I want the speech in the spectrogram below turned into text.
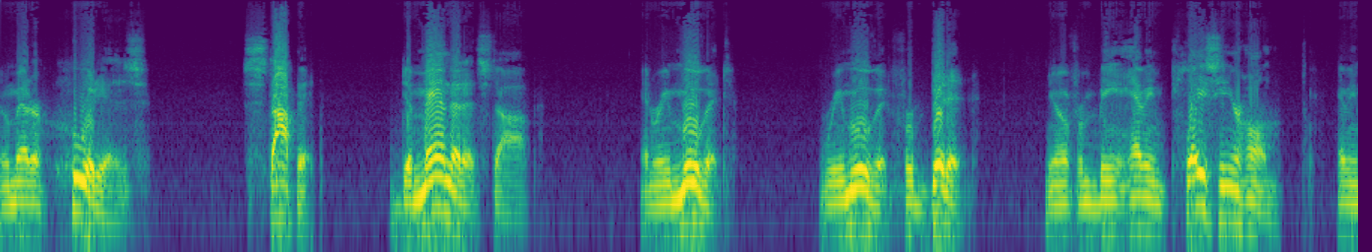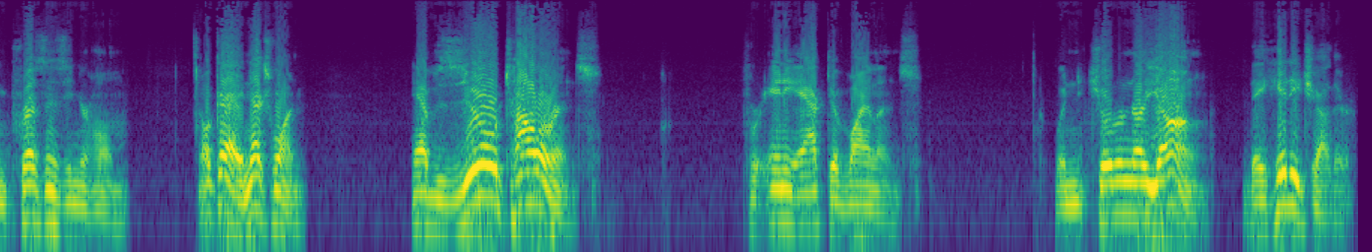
no matter who it is. Stop it. Demand that it stop and remove it. Remove it. Forbid it. You know, from being having place in your home, having presence in your home. Okay, next one. Have zero tolerance for any act of violence. When children are young, they hit each other.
